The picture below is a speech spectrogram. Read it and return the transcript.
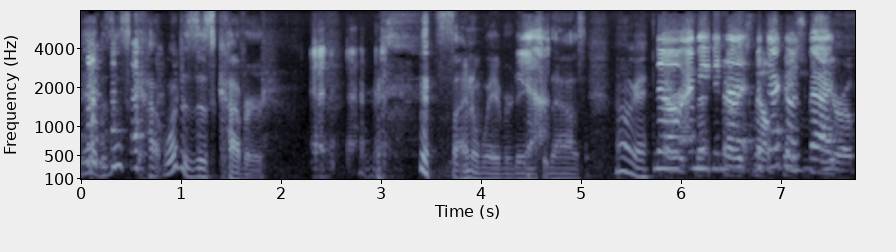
Yeah, does this co- what does this cover? Sign a waiver to Yeah. enter the house. Okay. no, Eric's I mean, and that, but that goes back. zero.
